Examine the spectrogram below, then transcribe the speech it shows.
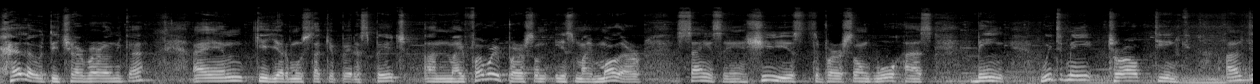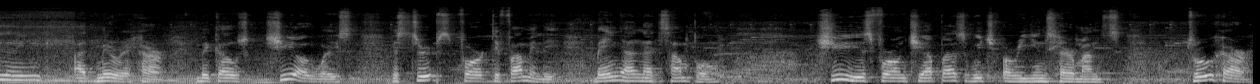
Hello, teacher Veronica. I am Guillermo Eustaquio Perez Pech, and my favorite person is my mother, Science. She is the person who has been with me throughout things, and I admire her because she always strives for the family, being an example. She is from Chiapas, which origins Hermans. Through her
